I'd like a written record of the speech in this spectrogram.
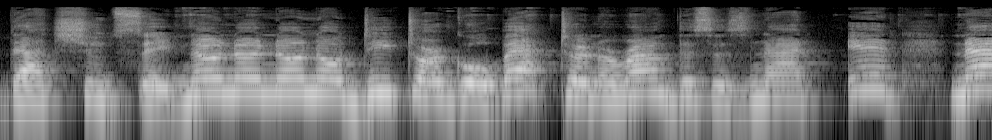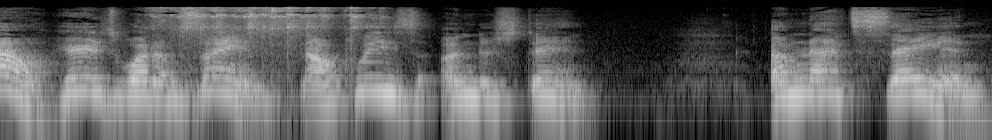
that should say, no, no, no, no, detour, go back, turn around. This is not it. Now, here's what I'm saying. Now, please understand. I'm not saying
